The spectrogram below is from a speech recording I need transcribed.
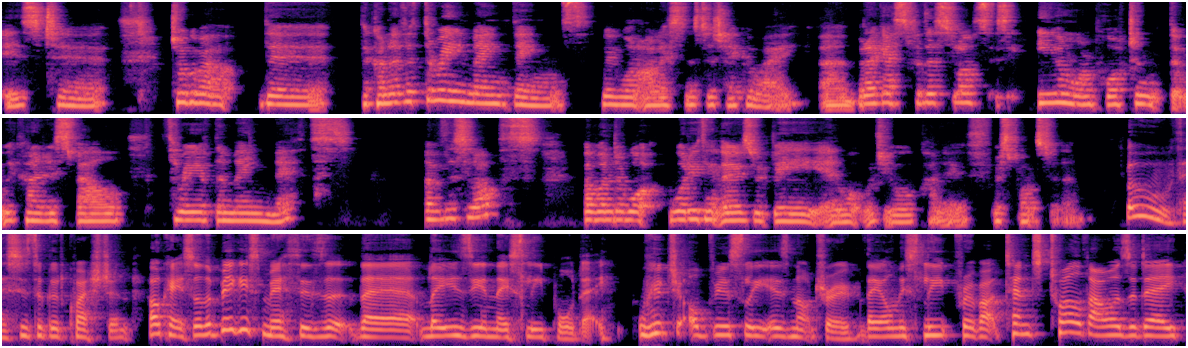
is to talk about the the kind of the three main things we want our listeners to take away. Um, but I guess for the sloths, it's even more important that we kind of dispel three of the main myths of the sloths. I wonder what what do you think those would be, and what would your kind of response to them? Oh, this is a good question. Okay, so the biggest myth is that they're lazy and they sleep all day, which obviously is not true. They only sleep for about 10 to 12 hours a day,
